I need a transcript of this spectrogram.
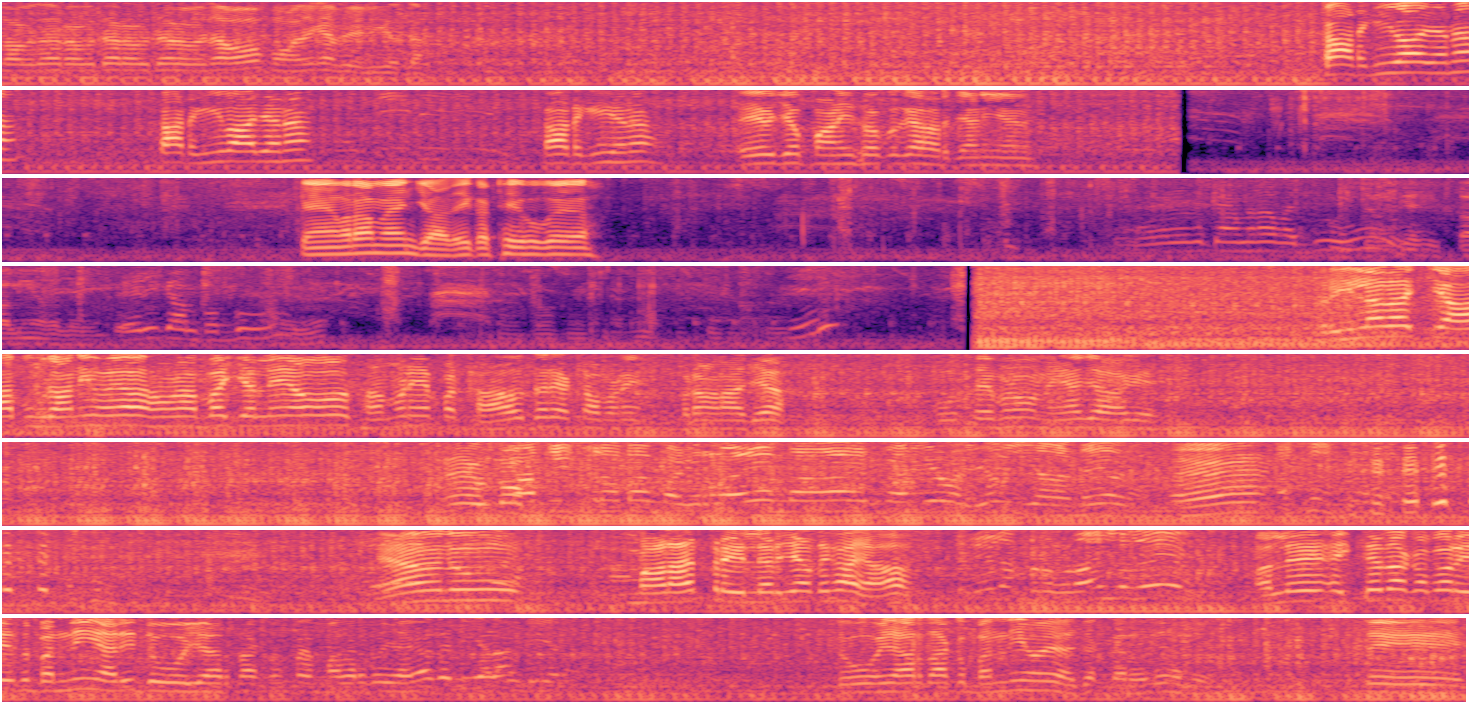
ਰੁਕਦਾ ਰੁਕਦਾ ਰੁਕਦਾ ਰੁਕਦਾ ਉਹ ਪਹੁੰਚ ਗਿਆ ਬੇਬੀ ਉਹਦਾ ਘਟ ਗਈ ਆਵਾਜ਼ ਹੈ ਨਾ? ਘਟ ਗਈ ਆਵਾਜ਼ ਹੈ ਨਾ? ਘਟ ਗਈ ਹੈ ਨਾ? ਇਹ ਜੋ ਪਾਣੀ ਸੁੱਕ ਗਿਆ ਹਟ ਜਾਣੀਆਂ ਨੇ ਕੈਮਰਾਮੈਨ ਜ਼ਿਆਦਾ ਇਕੱਠੇ ਹੋ ਗਏ ਆ। ਕੈਮਰਾ ਵੱਜੂ। ਤੇਰੀ ਕੰਮ ਬੱਬੂ ਰੀਲਾਂ ਦਾ ਚਾਹ ਪੂਰਾ ਨਹੀਂ ਹੋਇਆ ਹੁਣ ਆਪਾਂ ਚੱਲੇ ਆ ਉਹ ਸਾਹਮਣੇ ਪੱਠਾ ਉਧਰ ਇੱਕ ਆਪਣੇ ਪੁਰਾਣਾ ਜਿਹਾ। ਉੱਥੇ ਬਣਾਉਨੇ ਆ ਜਾ ਕੇ। ਇਹ ਉਤੋਂ ਕਾਫੀ ਤਰ੍ਹਾਂ ਦਾ ਮਗਰ ਰਹਿ ਜਾਂਦਾ ਇਸ ਕਰਕੇ ਹੌਲੀ ਹੌਲੀ ਜਾਂਦੇ ਹੁਣ। ਹੈ? ਇਹਨਾਂ ਨੂੰ ਮਾੜਾ ਟ੍ਰੇਲਰ ਜਿਹਾ ਦਿਖਾਇਆ। ਬਣਾਉਣਾ ਹੀ ਹਲੇ ਹਲੇ ਇੱਥੇ ਤੱਕ ਪਰ ਰੇਸ ਬੰਨੀ ਯਾਰੀ 2000 ਤੱਕ ਪ- ਮਗਰ ਕੋਈ ਹੈਗਾ ਗੱਡੀ ਵਾਲਾ? 2000 ਤੱਕ ਬੰਨੀ ਹੋਇਆ ਚੱਕਰ ਇਹਦੇ ਹਲੇ। ਤੇ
